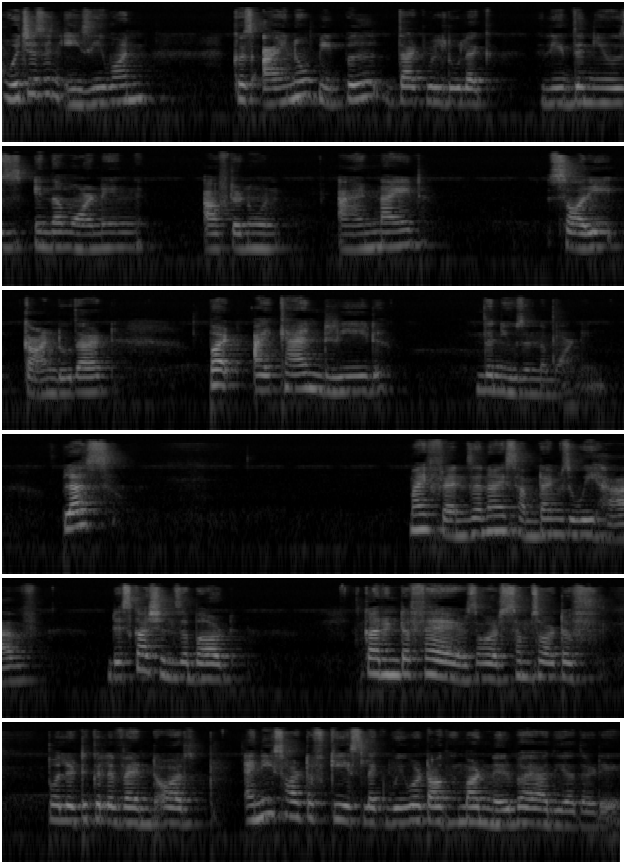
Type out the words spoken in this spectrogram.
Which is an easy one because I know people that will do like read the news in the morning, afternoon, and night. Sorry, can't do that. But I can read the news in the morning. Plus, my friends and I sometimes we have discussions about current affairs or some sort of political event or any sort of case like we were talking about Nirbhaya the other day.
